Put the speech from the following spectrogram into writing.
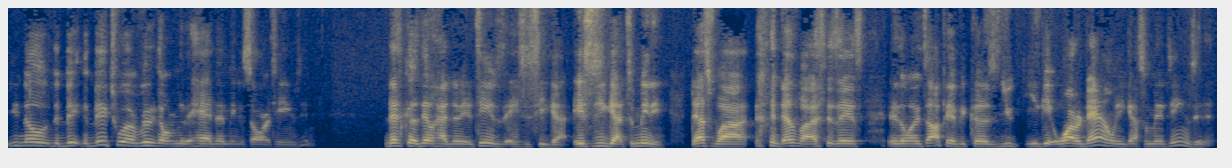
you know the big the Big Twelve really don't really have that many star teams. That's because they don't have that many teams. The ACC got ACC got too many. That's why that's why it says it's the only top here because you you get watered down when you got so many teams in it.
